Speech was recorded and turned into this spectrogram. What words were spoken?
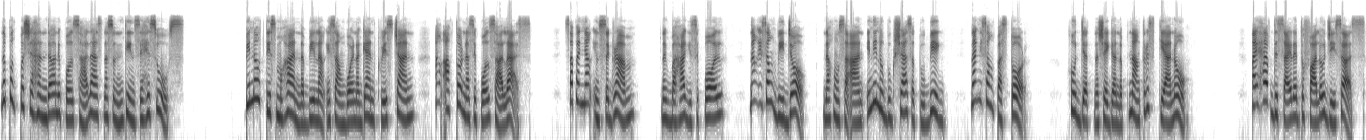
napagpasyahan daw ni Paul Salas na sundin si Jesus. Binautismuhan na bilang isang born-again Christian ang aktor na si Paul Salas. Sa kanyang Instagram, nagbahagi si Paul ng isang video na kung saan inilubog siya sa tubig ng isang pastor. Hudyat na siya ganap ng Kristiyano. I have decided to follow Jesus.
